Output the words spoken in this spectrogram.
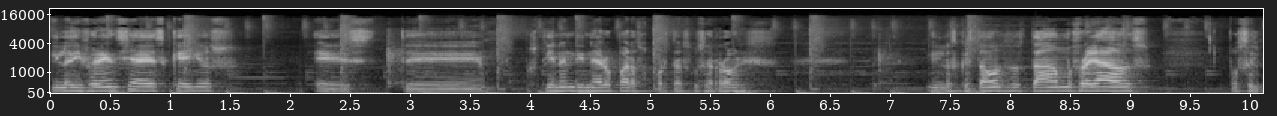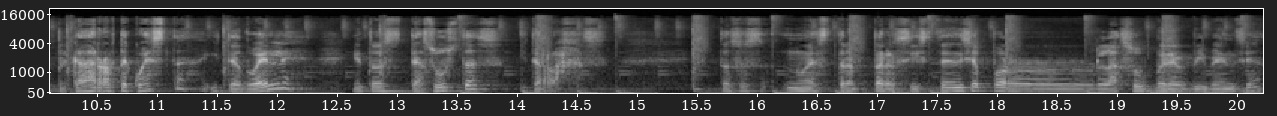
Y la diferencia es que ellos este, pues tienen dinero para soportar sus errores. Y los que estamos, estábamos fregados, pues el, cada error te cuesta y te duele. Y entonces te asustas y te rajas. Entonces nuestra persistencia por la supervivencia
